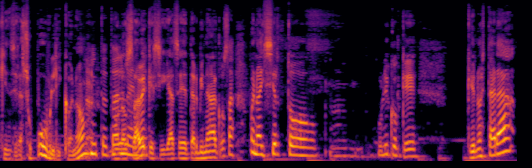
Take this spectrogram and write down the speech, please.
quién será su público, ¿no? Totalmente. Uno sabe que si hace determinada cosa, bueno, hay cierto mm, público que, que no estará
